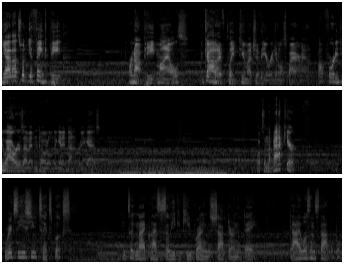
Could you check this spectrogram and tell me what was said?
Yeah, that's what you think, Pete. Or not Pete, Miles. God, I've played too much of the original Spider-Man. About 42 hours of it in total to get it done for you guys. What's in the back here? Rick's ESU textbooks. He took night classes so he could keep running the shop during the day. Guy was unstoppable.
